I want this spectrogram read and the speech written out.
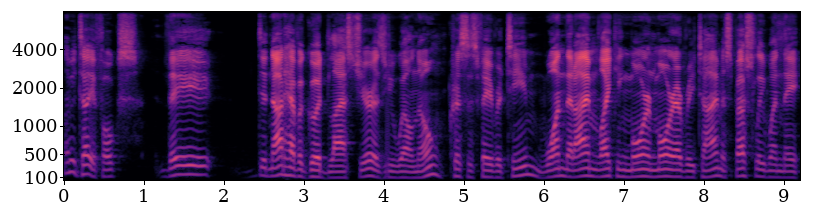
let me tell you, folks, they did not have a good last year, as you well know. Chris's favorite team, one that I'm liking more and more every time, especially when they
